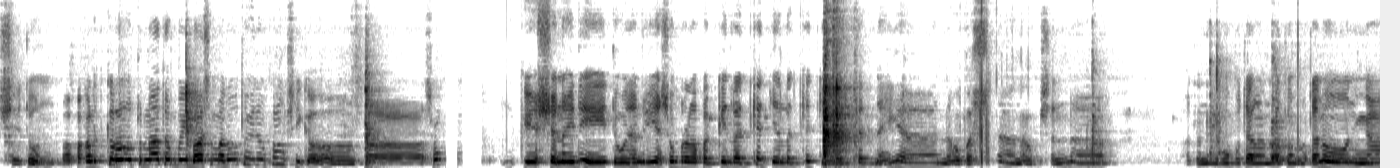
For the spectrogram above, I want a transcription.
Asya ito, papakalat ka rin ito natin, boy, basa maluto ito pang sigang. Pasok. Kaya siya na ini, tuwan iya sobrang pag kinaladkad, kinaladkad, kinaladkad na yan, nahubas na, nahubasan na. At ano ibubutangan natin utanon nga,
